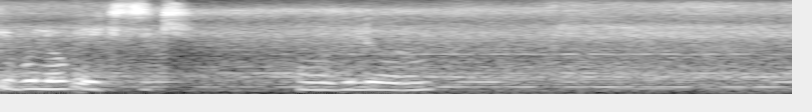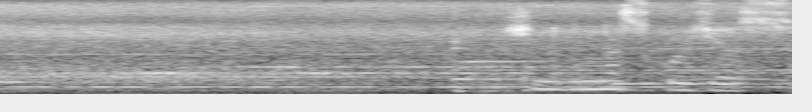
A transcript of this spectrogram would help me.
bir blok eksik. Onu biliyorum. Şimdi bunu nasıl koyacağız?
